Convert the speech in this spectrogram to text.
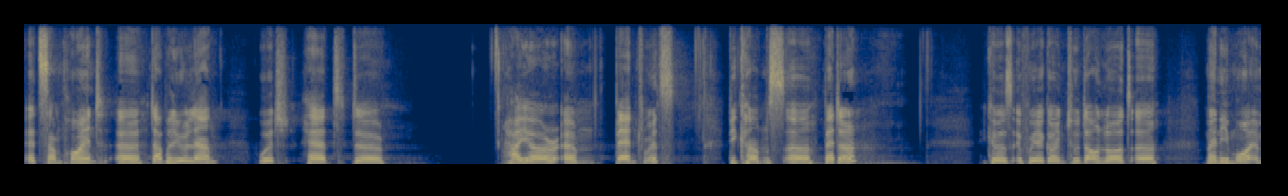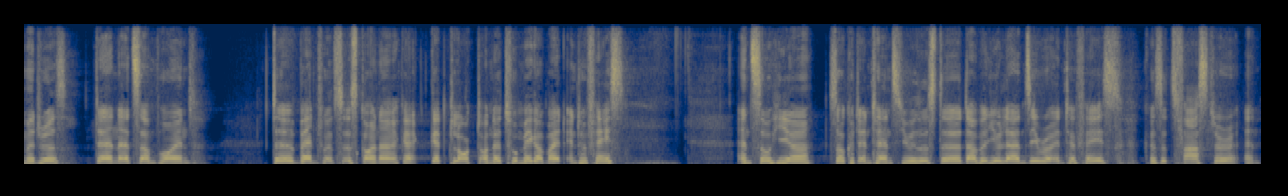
at some point, uh, WLAN, which had the higher um, bandwidth, becomes uh, better. Because if we are going to download uh, many more images, then at some point the bandwidth is going to get, get clogged on the 2 megabyte interface. And so here, Socket Intents uses the WLAN 0 interface because it's faster. And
